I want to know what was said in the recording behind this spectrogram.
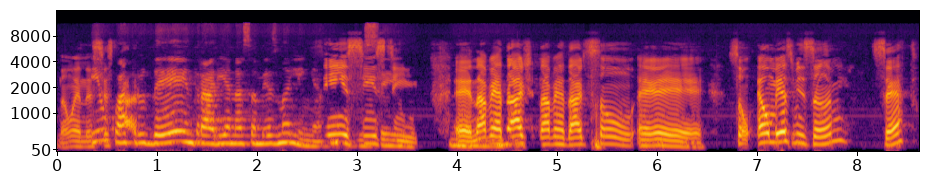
Não é necessário. E o 4D entraria nessa mesma linha? Sim, sim, sim. Uhum. É, na verdade, na verdade são, é, são é o mesmo exame, certo?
